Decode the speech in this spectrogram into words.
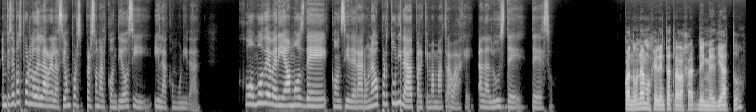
empecemos por lo de la relación personal con Dios y la comunidad. ¿Cómo deberíamos de considerar una oportunidad para que mamá trabaje a la luz de, eso? Cuando una mujer entra a trabajar de inmediato,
